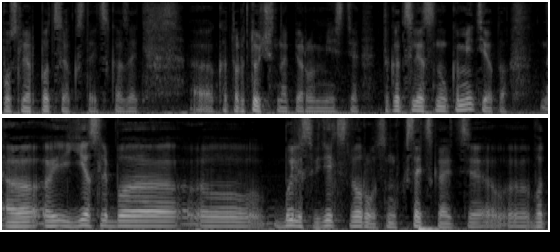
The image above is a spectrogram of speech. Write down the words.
после РПЦ, кстати сказать, э, который точно на первом месте, так это Следственному комитету. Э, если бы были свидетельства родственников, кстати сказать, вот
